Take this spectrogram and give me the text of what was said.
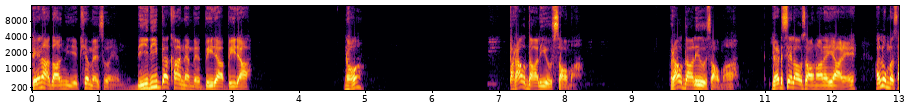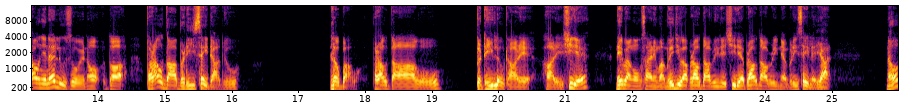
တင်းလာသားသမီးတွေဖြစ်မယ်ဆိုရင်ဘီဒီပက္ခနာမည်ပေးတာပေးတာနော်ဗရောက်သားလေးကိုစောင်းပါဗရောက်သားလေးကိုစောင်းပါလက်တစ်စစ်လောက်စောင်းထားလဲရတယ်အဲ့လိုမစောင်းကျင်တဲ့လူဆိုရင်တော့တော့ဗရောက်သားပတိစိတ်တာမျိုးလောက်ပါပေါ့ဗရောက်သားကိုပတိလောက်ထားတဲ့ဟာတွေရှိတယ်နေဗန်ကုန်းဆိုင်တွေမှာမေကြီးကဗရောက်သားပတိတွေရှိတယ်ဗရောက်သားပတိနဲ့ပတိစိတ်လည်းရတယ် နော်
